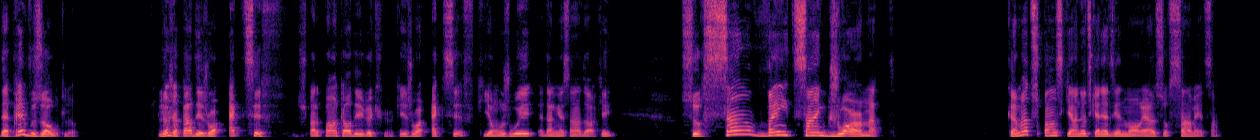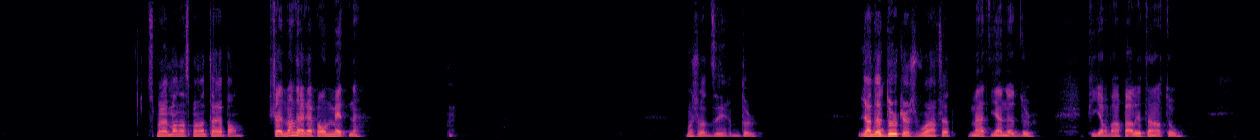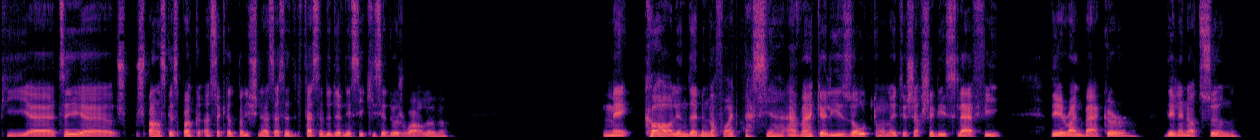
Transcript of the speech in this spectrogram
D'après vous autres, là, je parle des joueurs actifs. Je ne parle pas encore des recrues. OK? Joueurs actifs qui ont joué dans la nationale de hockey. Sur 125 joueurs, Matt, comment tu penses qu'il y en a du Canadien de Montréal sur 125? Tu me demandes en ce moment de te répondre? Je te demande de répondre maintenant. Moi, je vais dire deux. Il y en a deux que je vois, en fait. Matt, il y en a deux. Puis on va en parler tantôt. Puis, euh, tu sais, euh, je pense que c'est pas un secret de Polichinelle. C'est assez facile de devenir c'est qui ces deux joueurs-là. Mais Colin Debin va falloir être patient avant que les autres qu'on a été chercher, des Slaffy, des Runbacker, des Len Hudson,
